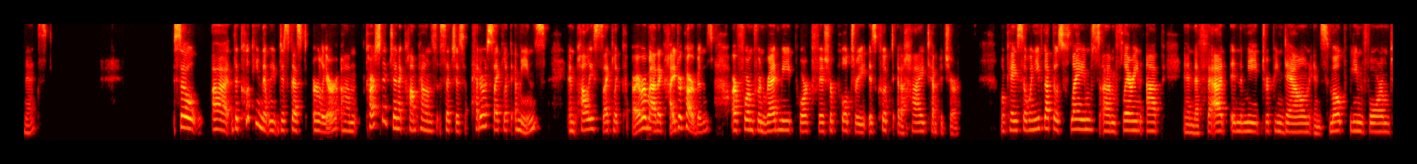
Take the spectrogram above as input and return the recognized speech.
Next. So uh, the cooking that we discussed earlier, um, carcinogenic compounds such as heterocyclic amines and polycyclic aromatic hydrocarbons are formed when red meat, pork, fish, or poultry is cooked at a high temperature. Okay, so when you've got those flames um, flaring up and the fat in the meat dripping down and smoke being formed,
